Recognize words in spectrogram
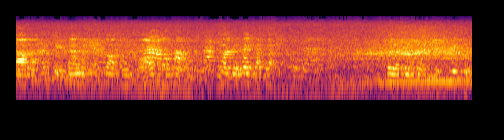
ตามปีนั้นก็ทูลขอสมเด็จก็จะได้กลับว่เธอจงเป็นที่สุด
